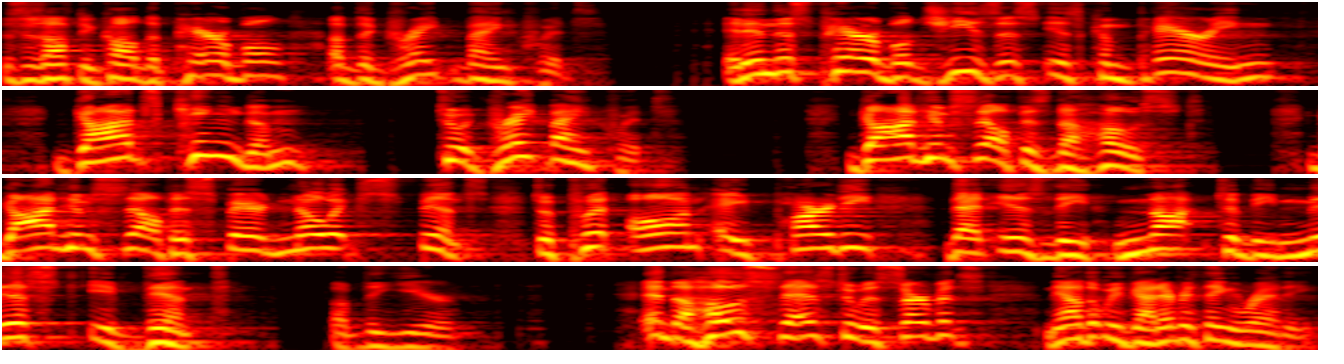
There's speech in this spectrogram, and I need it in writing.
This is often called the parable of the great banquet. And in this parable, Jesus is comparing God's kingdom to a great banquet. God Himself is the host. God Himself has spared no expense to put on a party that is the not to be missed event of the year. And the host says to his servants, now that we've got everything ready,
